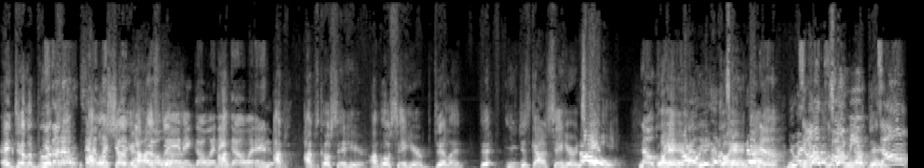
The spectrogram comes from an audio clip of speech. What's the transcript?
Hey, Dillon Brooks, thought I was gonna let show y'all you how keep it's going done. and going and I'm, going? I'm, I'm just gonna sit here. I'm gonna sit here, Dillon. You just gotta sit here and No. take it. No, go wait, ahead. no, you gotta go take ahead, nothing. Natalie. You ain't don't gotta call take me nothing. don't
